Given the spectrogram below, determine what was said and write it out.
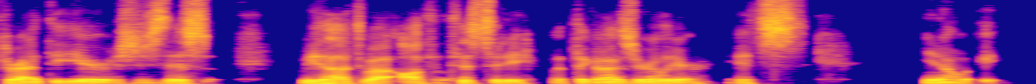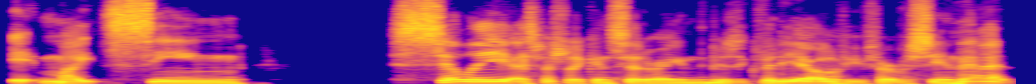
throughout the years is this we talked about authenticity with the guys earlier. It's, you know, it, it might seem silly, especially considering the music video, if you've ever seen that,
